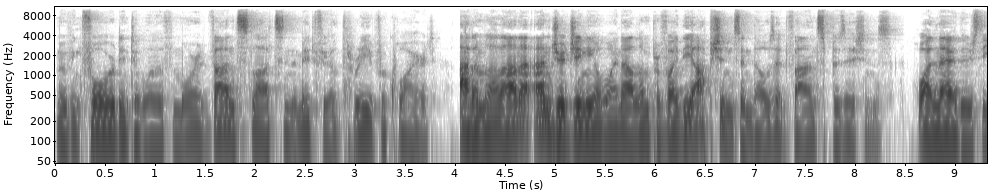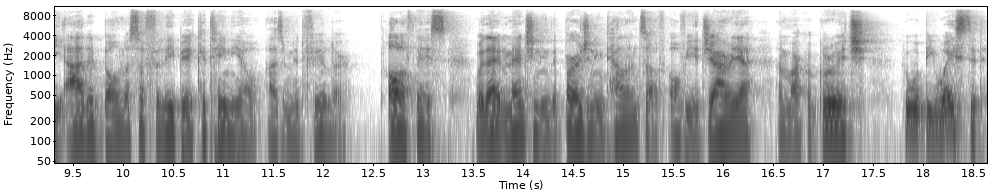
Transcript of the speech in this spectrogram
moving forward into one of the more advanced slots in the midfield three if required. Adam Lallana and Georginio Wijnaldum provide the options in those advanced positions, while now there's the added bonus of Felipe Coutinho as a midfielder. All of this without mentioning the burgeoning talents of Ovie Ejaria and Marko Grujic, who would be wasted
